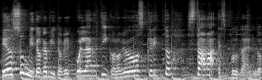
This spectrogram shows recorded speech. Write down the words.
E ho subito capito che quell'articolo che avevo scritto stava esplodendo,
